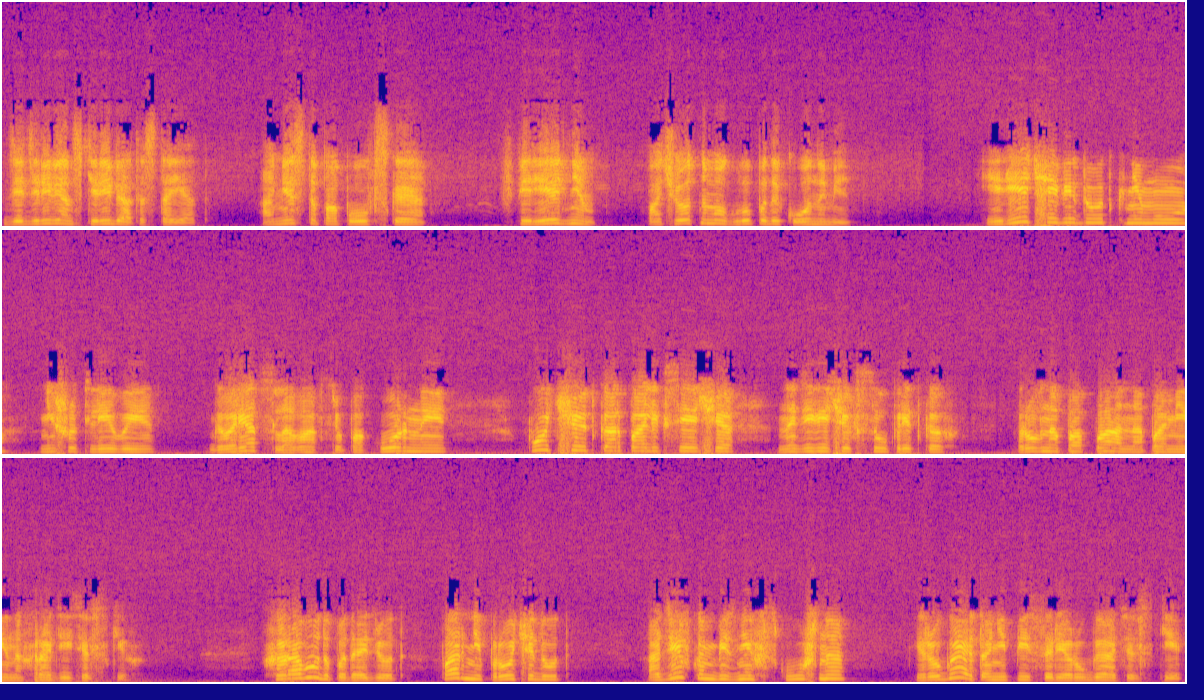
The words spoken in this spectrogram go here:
где деревенские ребята стоят, а место Поповское, в переднем, почетном углу под иконами. И речи ведут к нему нешутливые, говорят слова все покорные, почуют Карпа Алексеевича на девичьих супритках, ровно попа на поминах родительских. Хороводу подойдет, парни прочь идут, а девкам без них скучно, и ругают они писаря ругательски,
